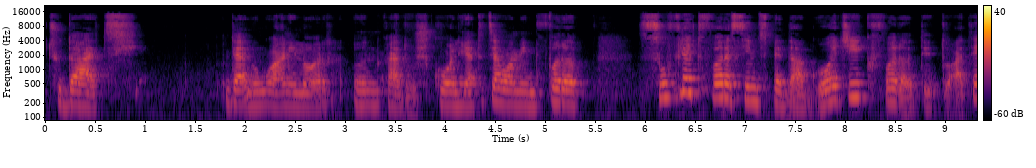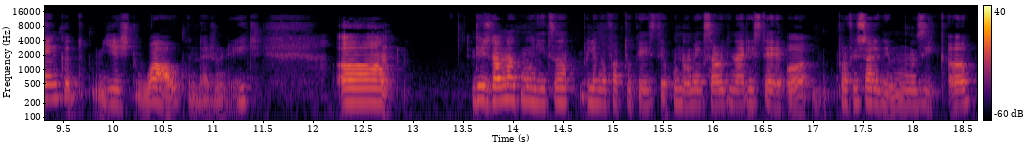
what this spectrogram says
ciudați de-a lungul anilor în cadrul școlii, atâția oameni fără suflet, fără simț pedagogic, fără de toate, încât ești wow când ajungi aici. Uh, deci doamna Comuniță, pe lângă faptul că este un om extraordinar, este uh, profesoară de muzică.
